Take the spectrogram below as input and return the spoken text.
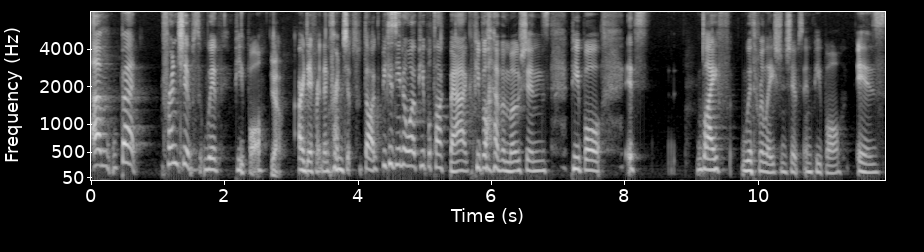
Um, but friendships with people Yeah. Are different than friendships with dogs because you know what? People talk back. People have emotions. People, it's life with relationships and people is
